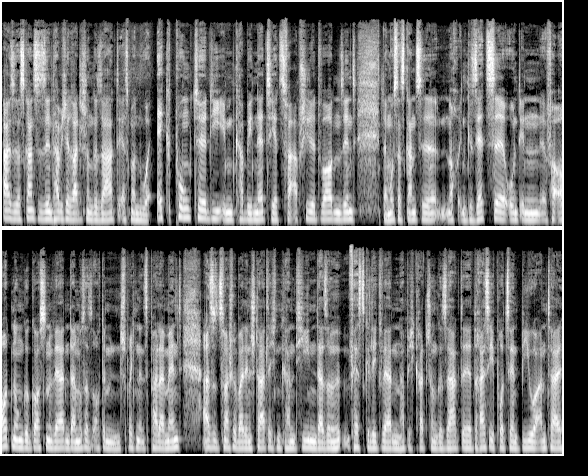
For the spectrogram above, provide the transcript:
Also das Ganze sind, habe ich ja gerade schon gesagt, erstmal nur Eckpunkte, die im Kabinett jetzt verabschiedet worden sind. Da muss das Ganze noch in Gesetze und in Verordnungen gegossen werden, dann muss das auch dementsprechend ins Parlament. Also zum Beispiel bei den staatlichen Kantinen, da soll festgelegt werden, habe ich gerade schon gesagt, 30 äh, Prozent Bioanteil.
